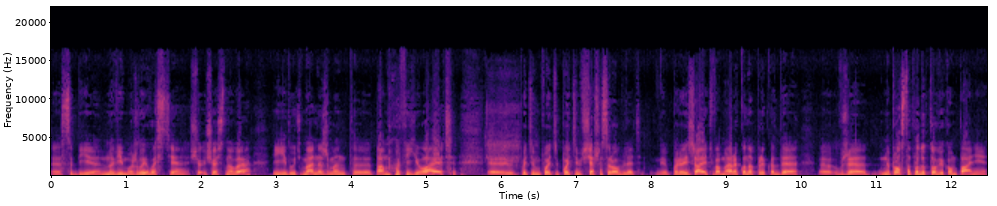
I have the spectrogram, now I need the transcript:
е, собі нові можливості, щось нове, і йдуть в менеджмент, там офігівають, потім, потім, потім ще щось роблять. Переїжджають в Америку, наприклад, де вже не просто продуктові компанії,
